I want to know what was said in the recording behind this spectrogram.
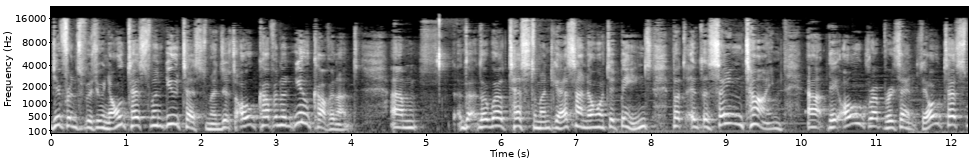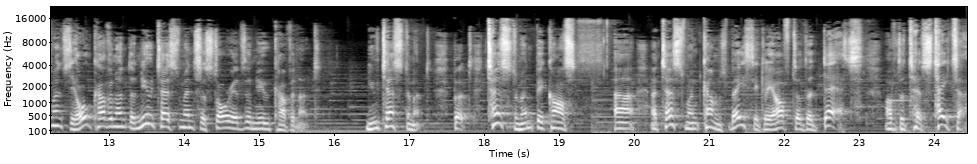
difference between Old Testament, New Testament. It's Old Covenant, New Covenant. Um, the, the, word testament, yes, I know what it means, but at the same time, uh, the Old represents the Old Testament, the Old Covenant, the New Testament's the story of the New Covenant. New Testament. But Testament because uh, a testament comes basically after the death of the testator.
